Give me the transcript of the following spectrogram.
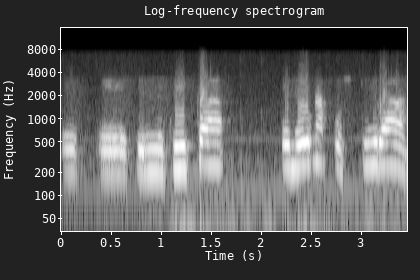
este, significa tener una postura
